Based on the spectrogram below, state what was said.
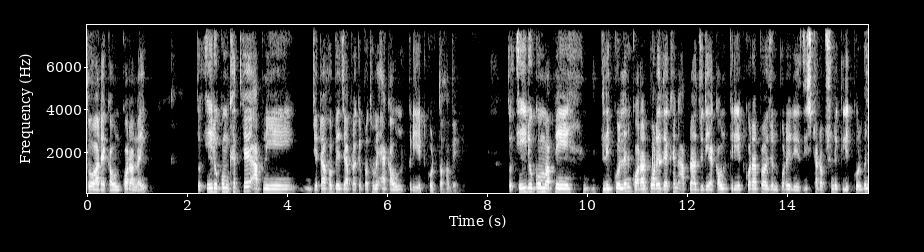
তো আর অ্যাকাউন্ট করা নাই। তো এইরকম ক্ষেত্রে আপনি যেটা হবে যে আপনাকে প্রথমে অ্যাকাউন্ট ক্রিয়েট করতে হবে। তো এই রকম আপনি ক্লিক করলেন, করার পরে দেখেন আপনার যদি অ্যাকাউন্ট ক্রিয়েট করার প্রয়োজন পড়ে রেজিস্টার অপশনে ক্লিক করবেন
